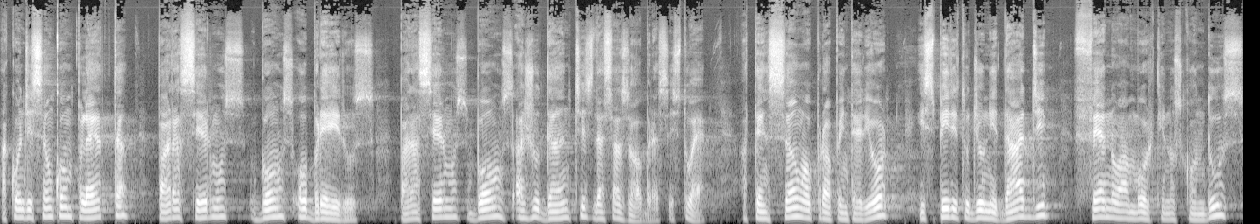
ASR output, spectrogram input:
a condição completa para sermos bons obreiros, para sermos bons ajudantes dessas obras, isto é, atenção ao próprio interior, espírito de unidade, fé no amor que nos conduz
